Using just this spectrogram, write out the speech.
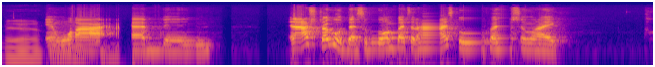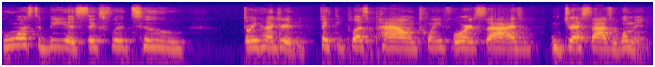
mm. yeah. and why I've been, and I struggle with that. So going back to the high school question, like, who wants to be a six foot two 350 plus pound, 24 size, dress size woman.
